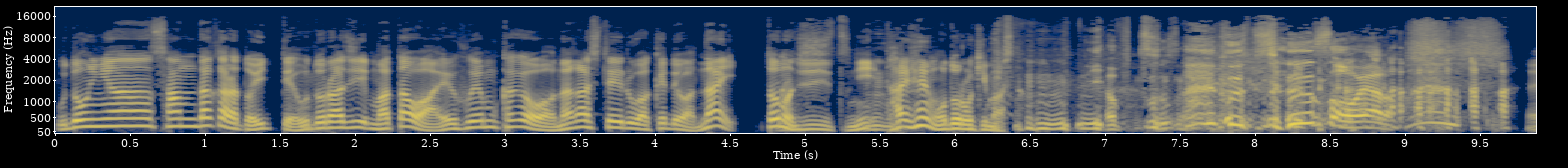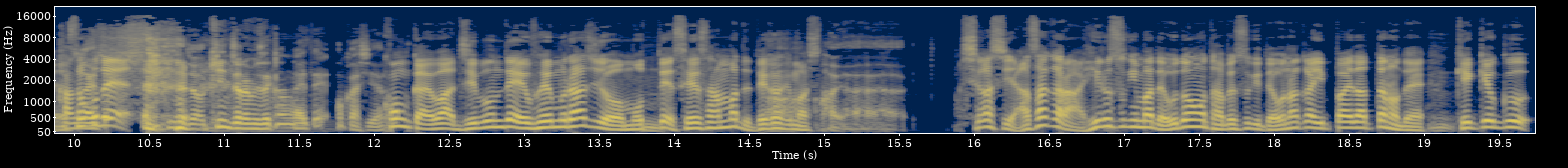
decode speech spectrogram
うどん屋さんだからといって、うどらじまたは FM 香川を流しているわけではない、との事実に大変驚きました。いや、普通、普通そうやろ。えーそこで、近所、近所の店考えて、おかしいやろ。今回は自分で FM ラジオを持って生産まで出かけました。はいはいはい。しかし、朝から昼過ぎまでうどんを食べ過ぎてお腹いっぱいだったので、結局、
